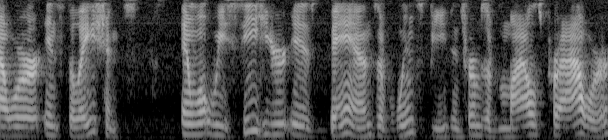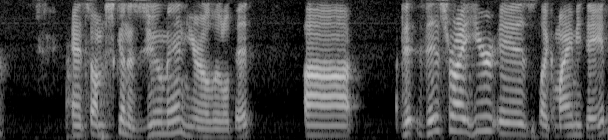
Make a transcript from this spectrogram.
our installations. And what we see here is bands of wind speeds in terms of miles per hour and so I'm just going to zoom in here a little bit. Uh, th- this right here is like Miami Dade.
